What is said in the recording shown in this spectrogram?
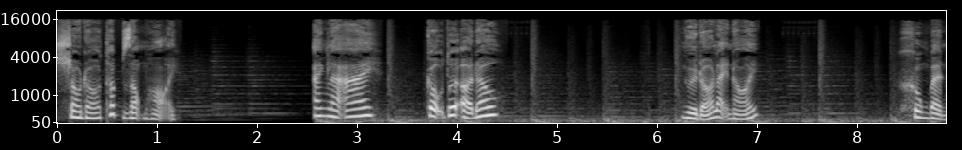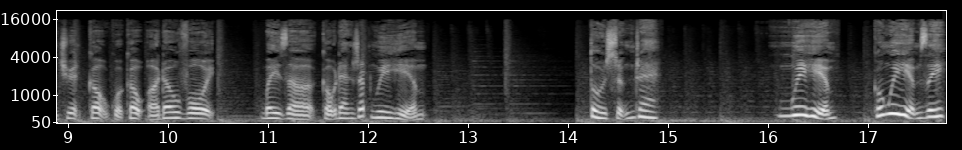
Sau đó thấp giọng hỏi. Anh là ai? Cậu tôi ở đâu? Người đó lại nói. Không bàn chuyện cậu của cậu ở đâu vội, Bây giờ cậu đang rất nguy hiểm. Tôi sững ra. Nguy hiểm? Có nguy hiểm gì?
